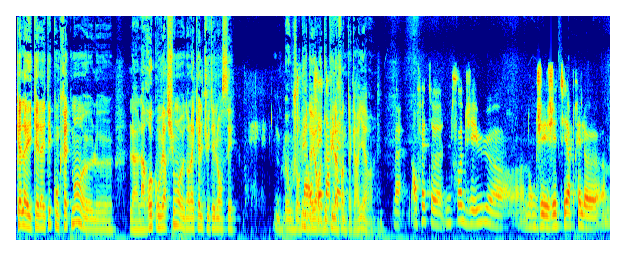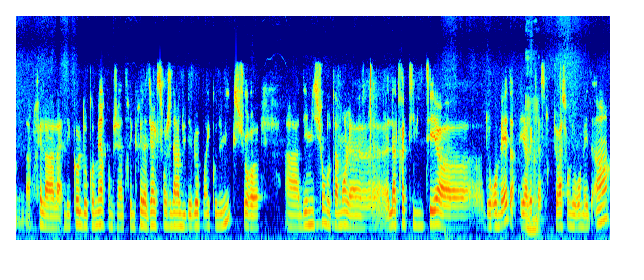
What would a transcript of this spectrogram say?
quelle, a, a, été concrètement le, la, reconversion dans laquelle tu t'es lancé? Aujourd'hui, bah, d'ailleurs, depuis la fin de ta carrière. Bah, en fait, euh, une fois que j'ai eu, euh, donc j'ai été après le, après l'école de commerce, donc j'ai intégré la direction générale du développement économique sur euh, des missions, notamment l'attractivité de Romède et avec mhm. la structuration de Romède 1,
